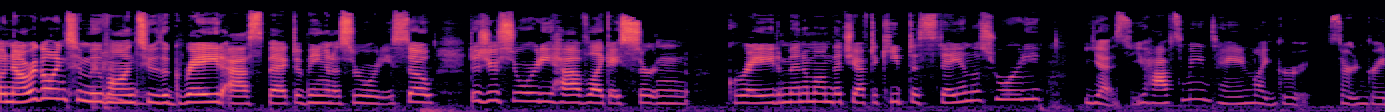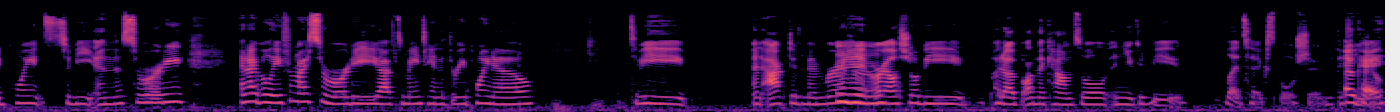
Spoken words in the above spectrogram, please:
So now we're going to move on to the grade aspect of being in a sorority. So, does your sorority have like a certain grade minimum that you have to keep to stay in the sorority? Yes, you have to maintain like gr- certain grade points to be in the sorority. And I believe for my sorority, you have to maintain a 3.0 to be an active member in it, Mhm. or else you'll be put up on the council and you could be led to expulsion if you Okay.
